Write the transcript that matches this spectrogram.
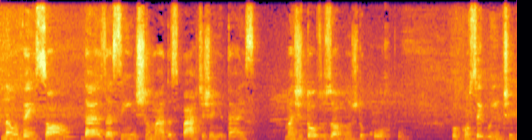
não vem só das assim chamadas partes genitais, mas de todos os órgãos do corpo. Por conseguinte,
